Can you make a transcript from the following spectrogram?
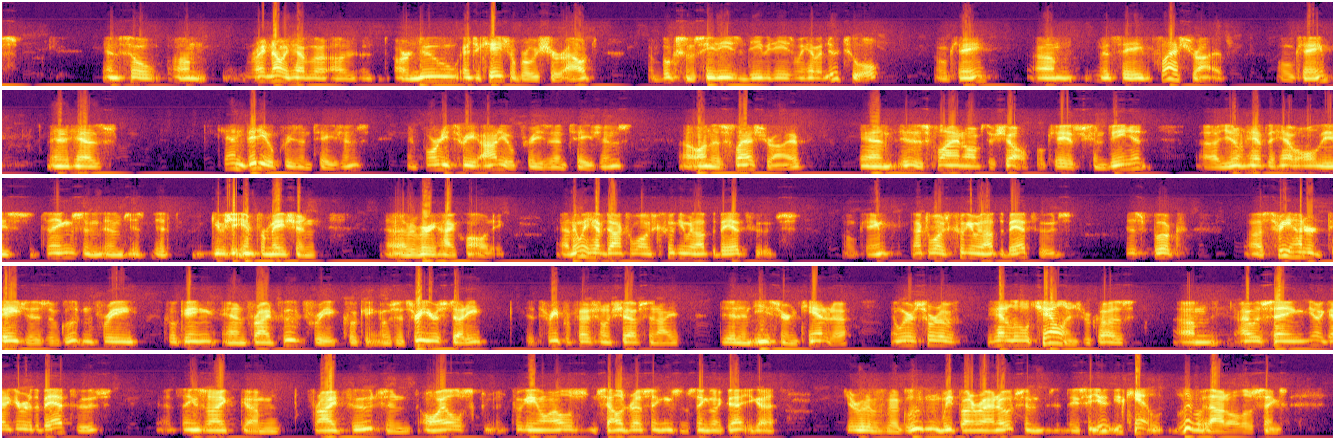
And so um, right now we have a, a, our new educational brochure out, uh, books and CDs and DVDs. And we have a new tool. Okay, um, it's a flash drive, okay, and it has 10 video presentations and 43 audio presentations uh, on this flash drive, and it is flying off the shelf, okay? It's convenient. Uh, you don't have to have all these things, and, and just, it gives you information uh, a very high quality. And then we have Dr. Wallach's Cooking Without the Bad Foods, okay? Dr. Wallach's Cooking Without the Bad Foods. This book uh, 300 pages of gluten-free cooking and fried food-free cooking. It was a three-year study that three professional chefs and I did in Eastern Canada, and we were sort of we had a little challenge because um, I was saying, you know, you got to get rid of the bad foods, things like um, fried foods and oils, cooking oils, and salad dressings, and things like that. You got to get rid of uh, gluten, wheat, butter, and oats, and they say you you can't live without all those things.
